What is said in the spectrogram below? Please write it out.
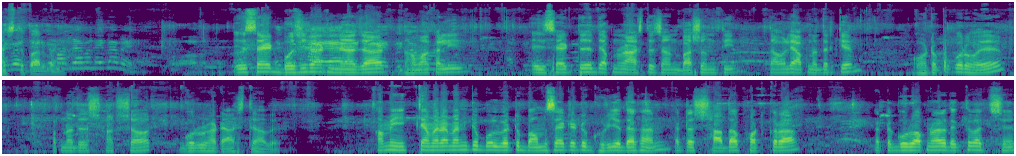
আসতে পারবেন। এই সাইড বসিরহাট নেজাট ধামাখালি, এই সাইডতে যদি আপনারা আসতে চান বাসন্তী, তাহলে আপনাদেরকে ঘটপুকুর হয়ে আপনাদের শহর গরুরহাটে আসতে হবে। আমি ক্যামেরাম্যানকে বলব একটু বাম সাইডে একটু ঘুরিয়ে দেখান। একটা সাদা ফটকরা, একটা গরু আপনারা দেখতে পাচ্ছেন।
